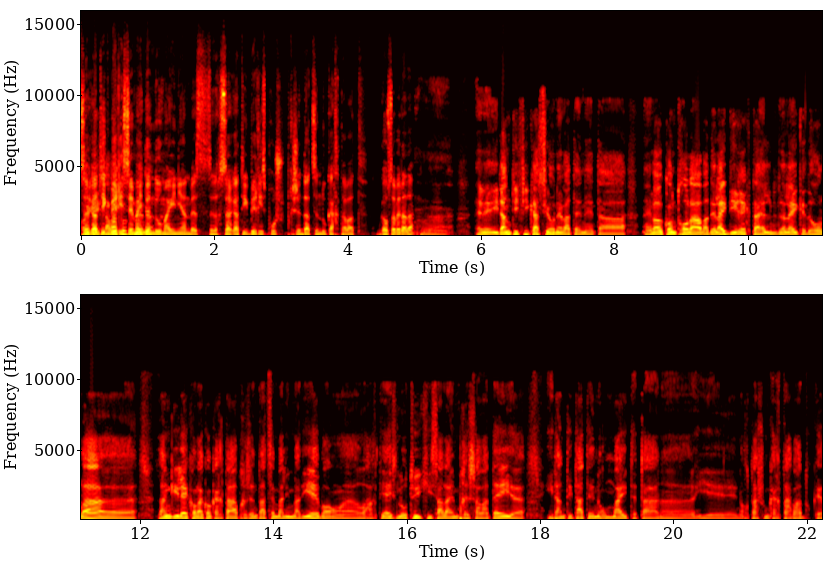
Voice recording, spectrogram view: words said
zergatik berriz emaiten du mainean, bez, zergatik berriz presentatzen du karta bat, gauza bera da? Uh, ebe, identifikazione baten eta eba, kontrola bat delaik, direkta heldu delaik edo hola, uh, langilek olako karta presentatzen balin badie, bon, hartiaiz lotuik izala enpresa batei, uh, identitate normait eta uh, hie nortasun karta bat duke,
